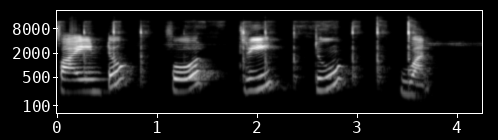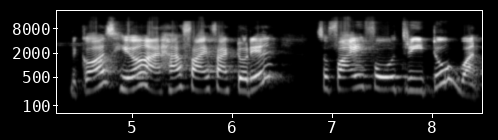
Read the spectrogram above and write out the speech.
5 into 4, 3, 2, 1. Because here I have 5 factorial. So 5, 4, 3, 2, 1.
